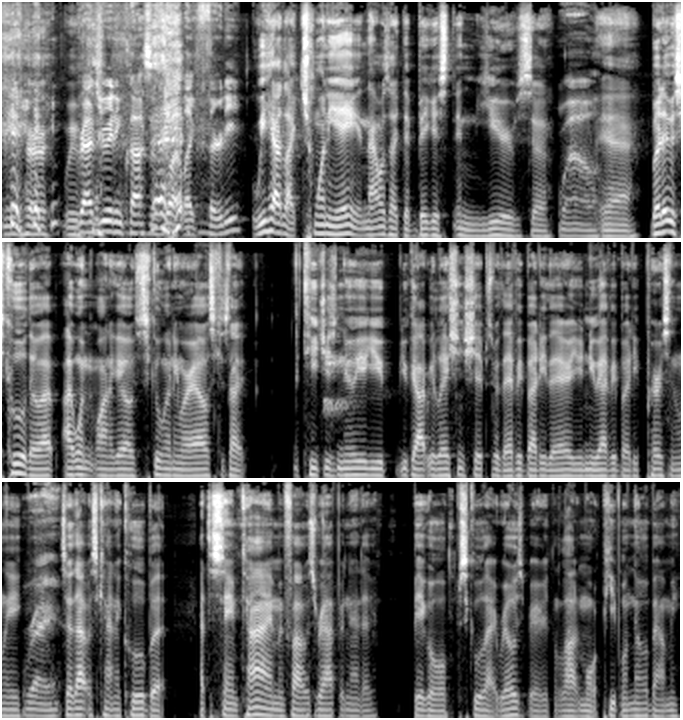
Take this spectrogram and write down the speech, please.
me and her, we graduating class is what, like thirty? we had like 28, and that was like the biggest in years. So Wow. yeah, but it was cool though. I, I wouldn't want to go to school anywhere else because like the teachers knew you. You you got relationships with everybody there. You knew everybody personally. Right. So that was kind of cool. But at the same time, if I was rapping at a big old school like Roseburg, a lot more people know about me.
